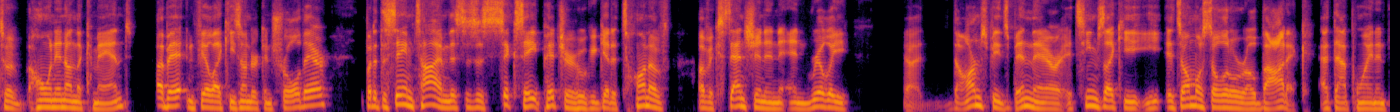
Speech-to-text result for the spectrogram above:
to hone in on the command a bit and feel like he's under control there. But at the same time, this is a six eight pitcher who could get a ton of of extension and and really. Uh, the arm speed's been there. It seems like he, he it's almost a little robotic at that point, and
